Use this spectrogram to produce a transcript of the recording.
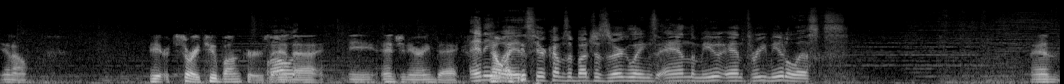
You know, sorry, two bunkers Well- and uh, the engineering bay. Now, Anyways, think- here comes a bunch of Zerglings and the mute and three Mutalisks. and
